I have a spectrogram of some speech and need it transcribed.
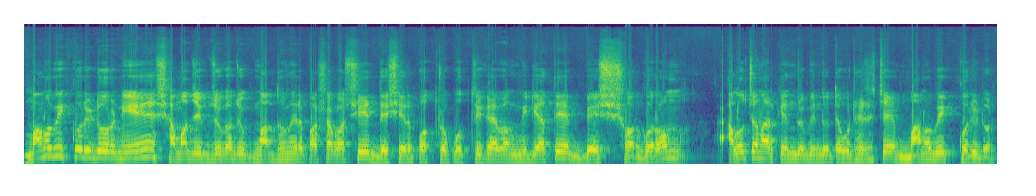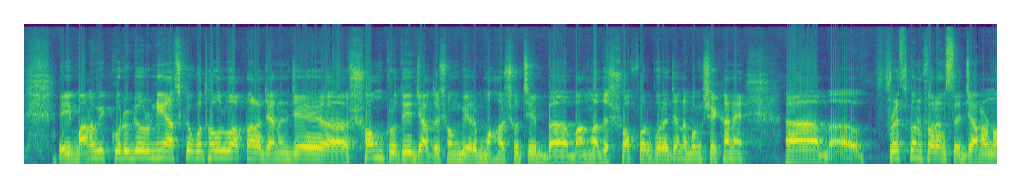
মানবিক করিডোর নিয়ে সামাজিক যোগাযোগ মাধ্যমের পাশাপাশি দেশের পত্র পত্রিকা এবং মিডিয়াতে বেশ সরগরম আলোচনার কেন্দ্রবিন্দুতে উঠে এসেছে মানবিক করিডোর। এই মানবিক করিডোর নিয়ে আজকে কথা বলব। আপনারা জানেন যে সম্প্রতি জাতিসংঘের মহাসচিব বাংলাদেশ সফর করেছেন এবং সেখানে প্রেস কনফারেন্সে জানানো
